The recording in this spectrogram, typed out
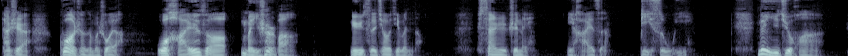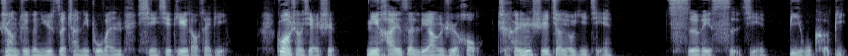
大师，卦上怎么说呀？我孩子没事吧？女子焦急问道。三日之内，你孩子必死无疑。那一句话让这个女子站立不稳，险些跌倒在地。卦上显示，你孩子两日后。辰时将有一劫，此为死劫，避无可避。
